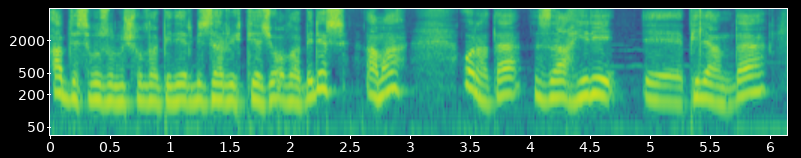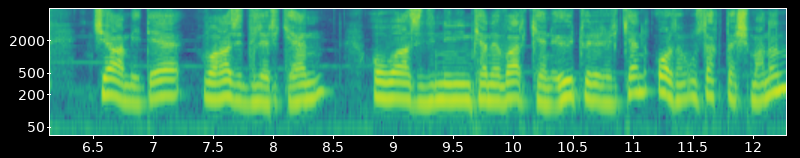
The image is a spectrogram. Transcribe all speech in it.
abdesti bozulmuş olabilir, bir zarar ihtiyacı olabilir. Ama orada zahiri e, planda camide vaaz edilirken, o vaazı dinleme imkanı varken, öğüt verilirken oradan uzaklaşmanın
